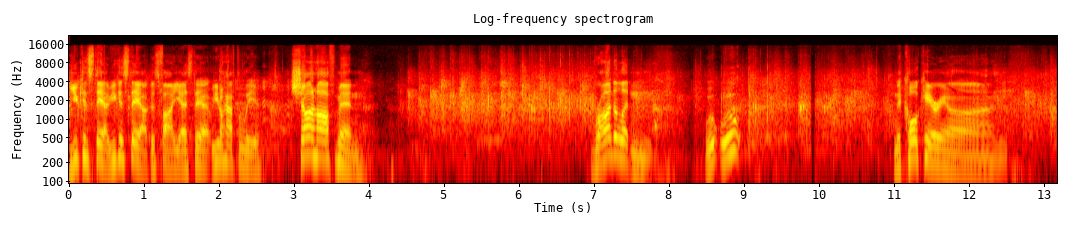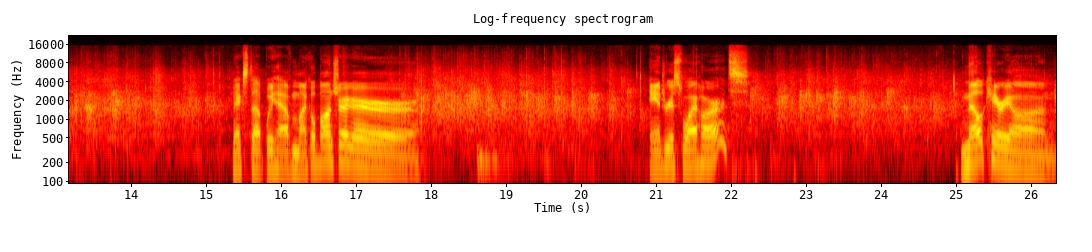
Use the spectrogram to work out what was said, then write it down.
You can stay up. You can stay up. It's fine. Yeah, stay up. You don't have to leave. Sean Hoffman. Rhonda Litton. Whoop, whoop. Nicole Carrion. Next up, we have Michael Bontrager. Andrea Swihart. Mel Carrion.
